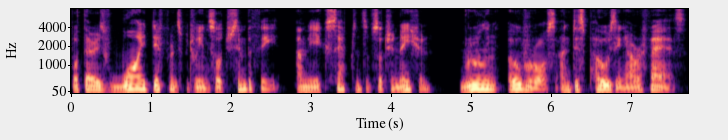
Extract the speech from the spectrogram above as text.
but there is wide difference between such sympathy and the acceptance of such a nation ruling over us and disposing our affairs.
